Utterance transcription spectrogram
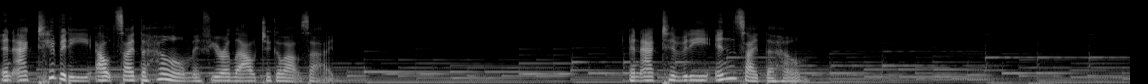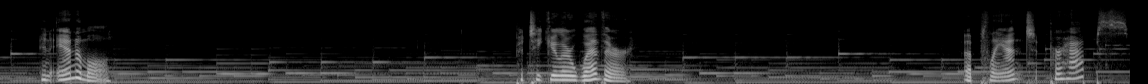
An activity outside the home if you're allowed to go outside, an activity inside the home, an animal, particular weather, a plant, perhaps.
